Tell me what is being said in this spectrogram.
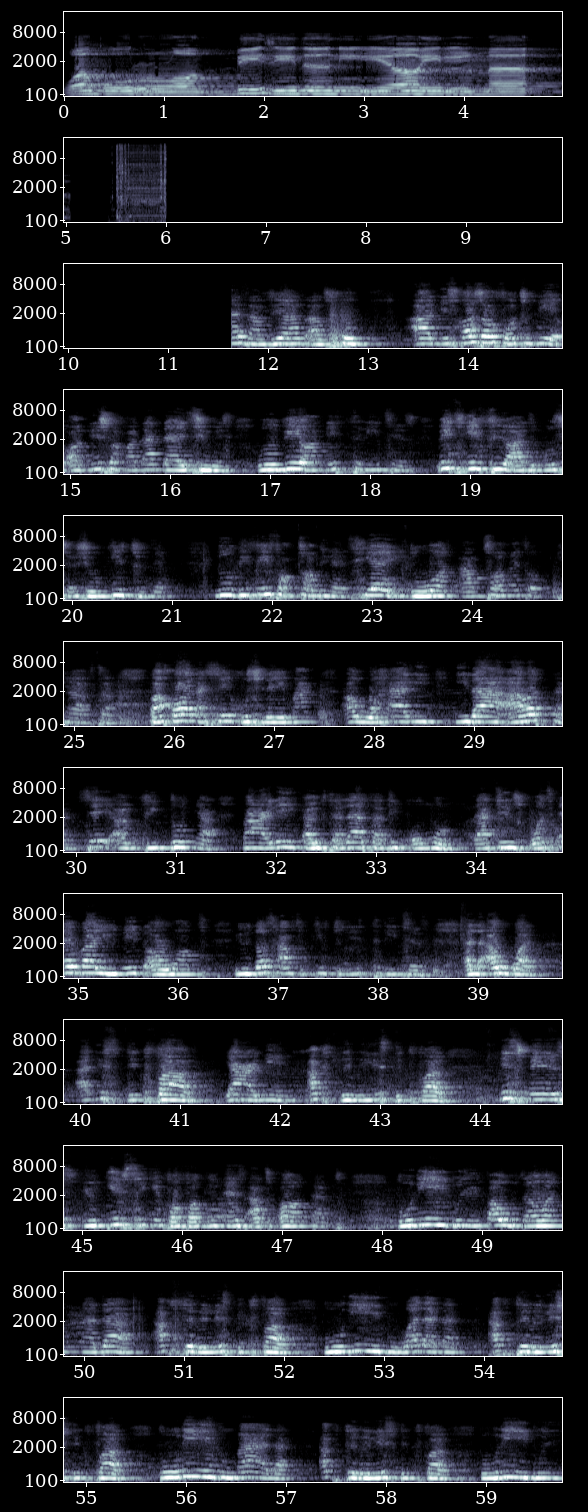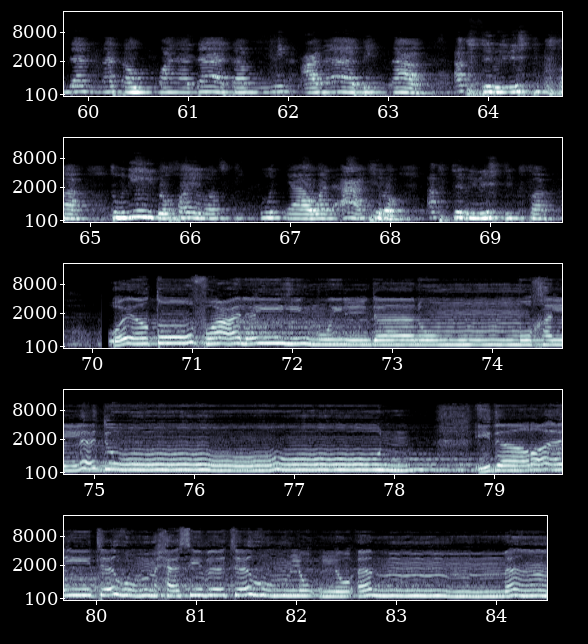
وقل رب زدني علما and viewers at home. Our discussion for today on this Ramadan diet series will be on these three things, which if you are the Muslim should give to them. You will be free from turbulence here in the world and torment of the hereafter. أبو حالي إذا أردت شيئا في الدنيا فعليك بثلاثة أمور. That is, whatever you need or want, you just have to keep to these three things. الأول الاستغفار يعني the istighfar. This means you keep seeking for forgiveness at all times. تريد الفوز والنجاة أكثر الاستغفار تريد ولدا أكثر الاستغفار تريد مالا أكثر الاستغفار. تريد الجنة ونجاة من عذاب النار. أكثر الاستغفار. تريد خيرا في الدنيا والآخرة. أكثر الاستغفار. ويطوف عليهم ولدان مخلدون. إذا رأيتهم حسبتهم لؤلؤا منثورا.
